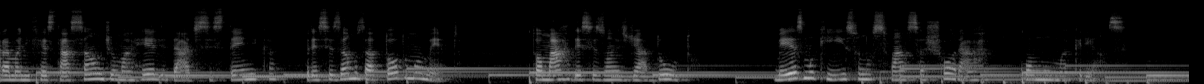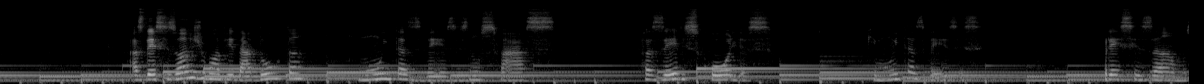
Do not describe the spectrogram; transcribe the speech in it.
Para a manifestação de uma realidade sistêmica, precisamos a todo momento tomar decisões de adulto, mesmo que isso nos faça chorar como uma criança. As decisões de uma vida adulta muitas vezes nos faz fazer escolhas que muitas vezes precisamos,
